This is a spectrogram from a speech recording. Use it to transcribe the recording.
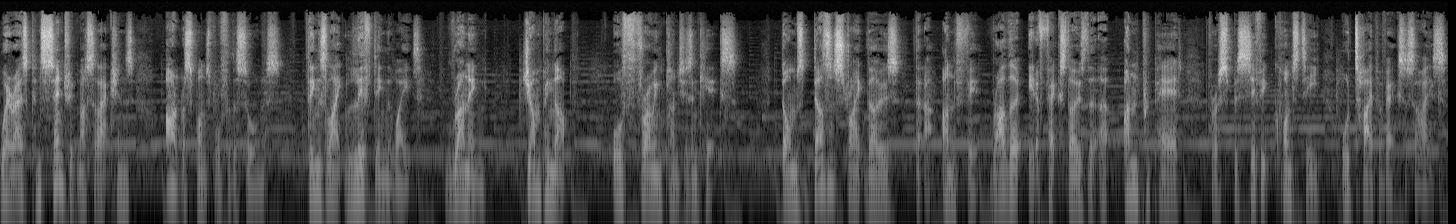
Whereas concentric muscle actions aren't responsible for the soreness. Things like lifting the weight, running, jumping up, or throwing punches and kicks. DOMS doesn't strike those that are unfit, rather, it affects those that are unprepared for a specific quantity or type of exercise.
